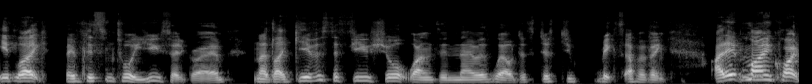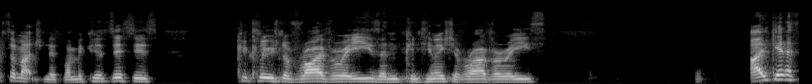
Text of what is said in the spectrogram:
it's like they've listened to what you said, Graham, and I was like, give us a few short ones in there as well, just just to mix up a thing. I didn't mind quite so much in this one because this is conclusion of rivalries and continuation of rivalries. I get a,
